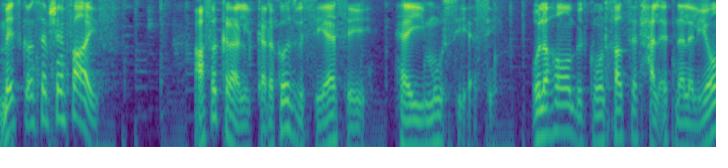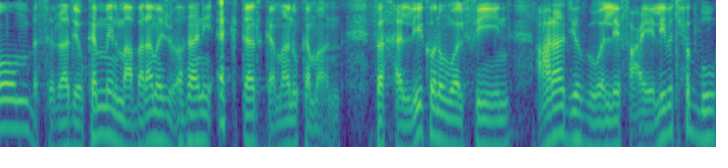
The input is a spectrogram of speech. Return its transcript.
misconception 5 على فكرة الكراكوز بالسياسي هي مو سياسي. ولهون بتكون خلصت حلقتنا لليوم بس الراديو مكمل مع برامج وأغاني أكتر كمان وكمان. فخليكن مولفين على راديو بولف عيلي بتحبوه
